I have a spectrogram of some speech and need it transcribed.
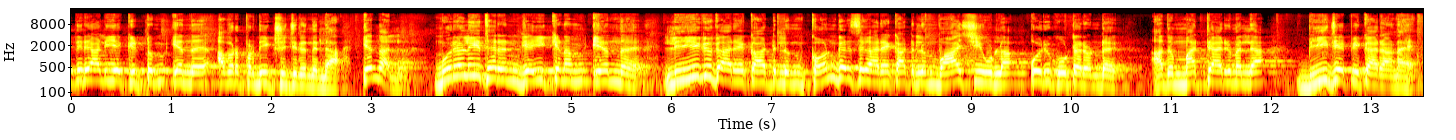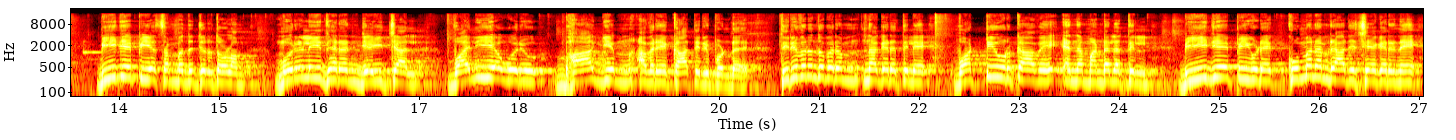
എതിരാളിയെ കിട്ടും എന്ന് അവർ പ്രതീക്ഷിച്ചിരുന്നില്ല. എന്നാൽ മുരളീധരൻ ജയിക്കണം എന്ന് ലീഗുകാരെക്കാട്ടിലും കോൺഗ്രസ്സുകാരെക്കാട്ടിലും വാശിയുള്ള ഒരു കൂട്ടരുണ്ട്. അത് മറ്റാരുമല്ല ബി ജെ പിക്കാരാണ്. ബി ജെ പിയെ സംബന്ധിച്ചിടത്തോളം മുരളീധരൻ ജയിച്ചാൽ വലിയ ഒരു ഭാഗ്യം അവരെ കാത്തിരിപ്പുണ്ട്. തിരുവനന്തപുരം നഗരത്തിലെ വട്ടിയൂർക്കാവ് എന്ന മണ്ഡലത്തിൽ ബി ജെ പിയുടെ കുമ്മനം രാജശേഖരനെ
